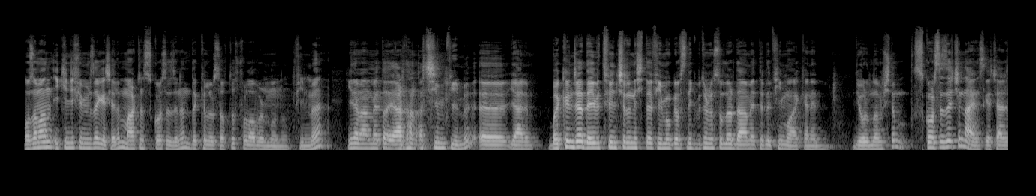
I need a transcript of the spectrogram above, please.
O zaman ikinci filmimize geçelim. Martin Scorsese'nin The Killers of the Flower Moon filmi. Yine ben meta yerden açayım filmi. Ee, yani bakınca David Fincher'ın işte filmografisindeki bütün unsurları devam ettirdiği film olarak hani yorumlamıştım. Scorsese için de aynısı geçerli.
